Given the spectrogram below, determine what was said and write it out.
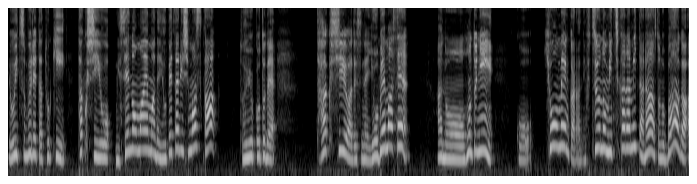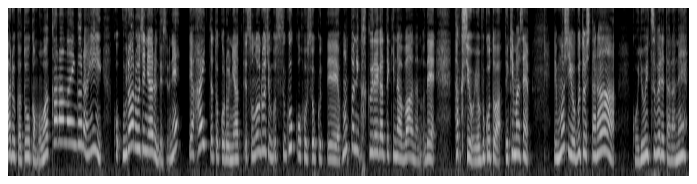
酔いつぶれた時タクシーを店の前まで呼べたりしますか？ということでタクシーはですね呼べません。あのー本当にこう表面からね普通の道から見たらそのバーがあるかどうかもわからないぐらいこう裏路地にあるんですよね。で入ったところにあってその路地もすごく細くて本当に隠れ家的なバーなのでタクシーを呼ぶことはできません。でもし呼ぶとしたらこう酔いつぶれたらね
